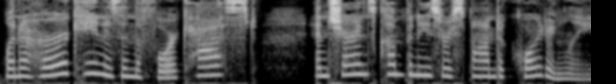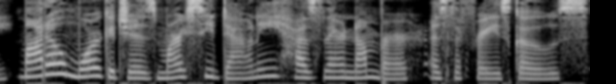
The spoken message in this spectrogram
When a hurricane is in the forecast, Insurance companies respond accordingly. Motto Mortgage's Marcy Downey has their number, as the phrase goes.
